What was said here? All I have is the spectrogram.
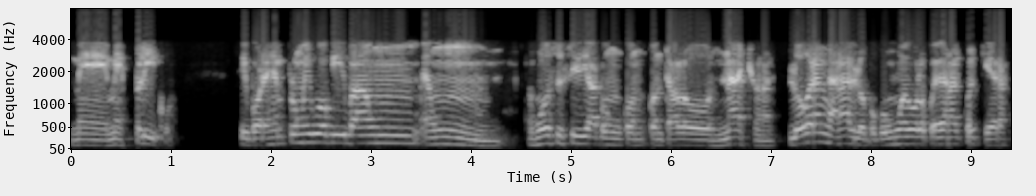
Me, me explico si por ejemplo Milwaukee va a un, un, juego suicidio con, contra los Nationals, logran ganarlo porque un juego lo puede ganar cualquiera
